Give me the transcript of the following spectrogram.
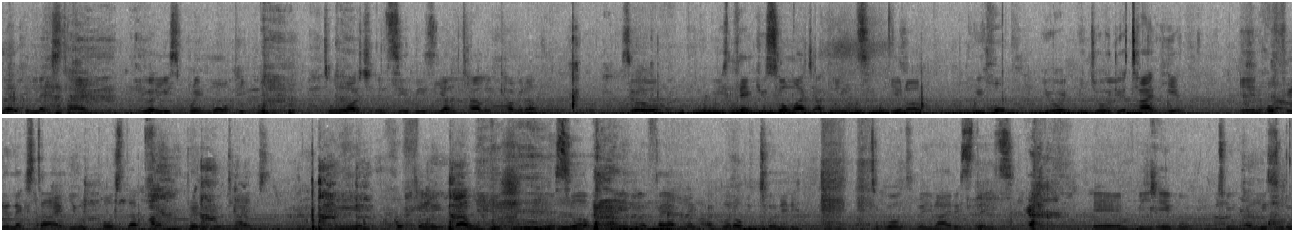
that the next time you at least bring more people to watch and see these young talent coming up. So we thank you so much, athletes. You know, we hope you enjoyed your time here, and hopefully next time you will post up some good times, and hopefully that will give you yourself and your family a good opportunity to go to the United States and be able to at least do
